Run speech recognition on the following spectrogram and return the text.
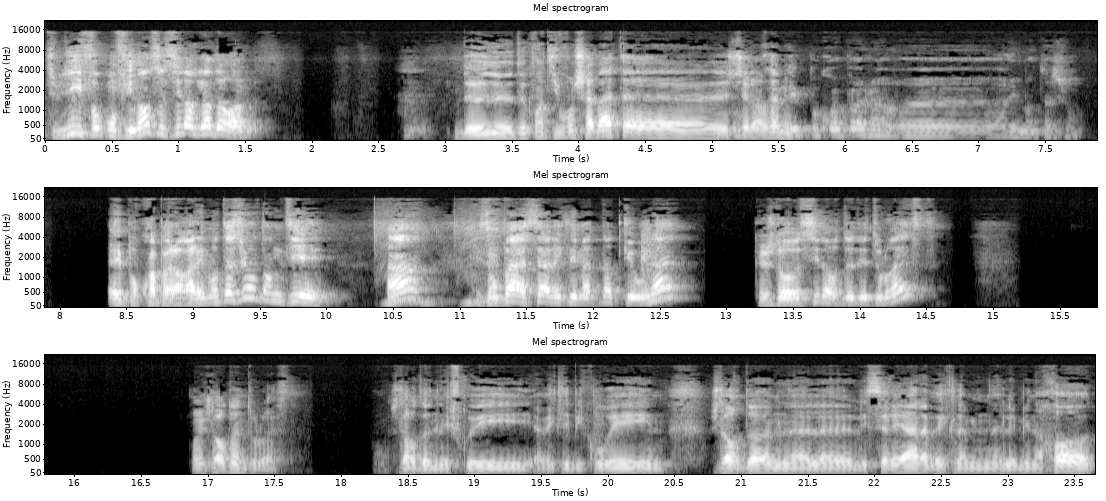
Tu me dis, il faut qu'on finance aussi leur garde-robe. De, de, de quand ils vont Shabbat euh, chez leurs amis. Et pourquoi pas leur euh, alimentation? Et pourquoi pas leur alimentation tant que tu es? Hein? Ils ont pas assez avec les de Keuna Que je dois aussi leur donner tout le reste? Oui, je leur donne tout le reste. Je leur donne les fruits avec les bikurim, je leur donne la- la- les céréales avec la- les menachot.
